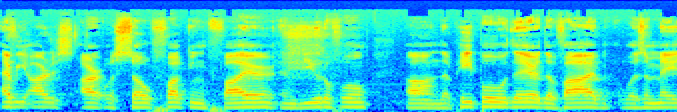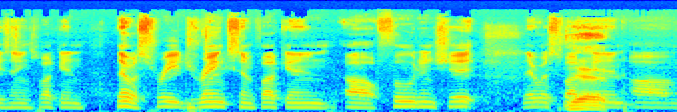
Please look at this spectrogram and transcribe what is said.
Every artist's art was so fucking fire and beautiful. Um, the people there, the vibe was amazing. Fucking, there was free drinks and fucking uh, food and shit. There was fucking um,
